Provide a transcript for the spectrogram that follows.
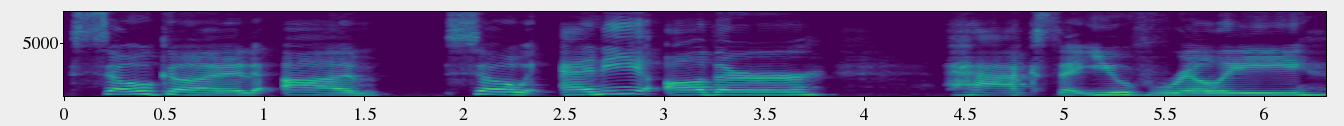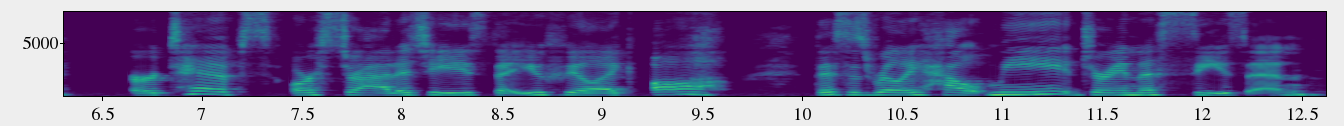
So good. Um, so any other hacks that you've really or tips or strategies that you feel like, oh, this has really helped me during this season?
